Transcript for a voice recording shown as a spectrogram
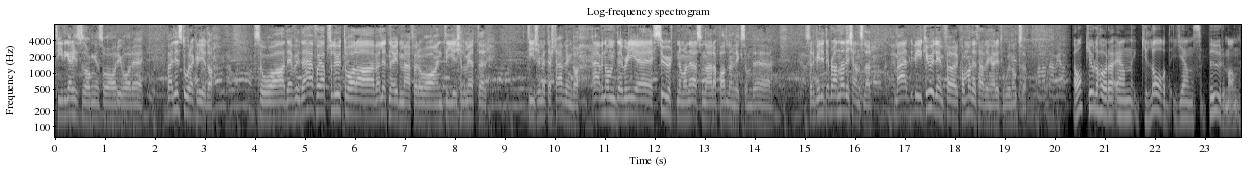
tidigare i säsongen så har det ju varit väldigt stora kliv då. Så eh, det, det här får jag absolut vara väldigt nöjd med för att vara en 10 kilometer 10 km tävling då. Även om det blir eh, surt när man är så nära pallen liksom. Det, så det blir lite blandade känslor. Men det blir kul inför kommande tävlingar i touren också. Ja, kul att höra en glad Jens Burman.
